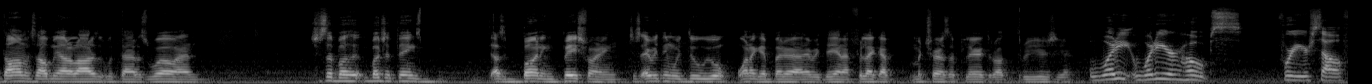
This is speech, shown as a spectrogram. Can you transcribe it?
Dom has helped me out a lot with that as well, and just a bu- bunch of things as bunting, base running, just everything we do, we want to get better at every day, and I feel like I've matured as a player throughout the three years here. What are you, what are your hopes for yourself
